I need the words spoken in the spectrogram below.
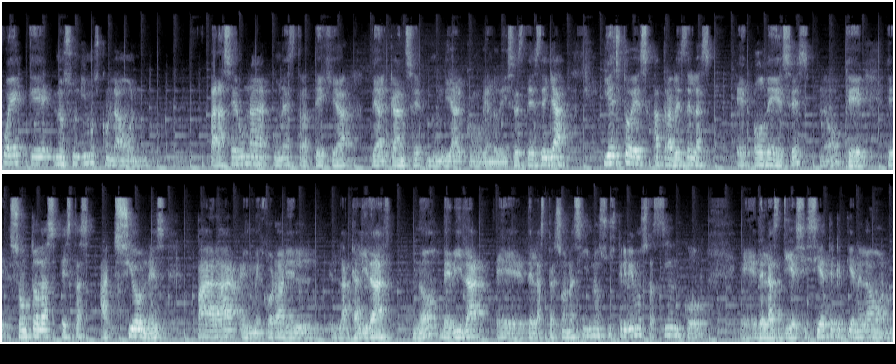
fue que nos unimos con la ONU para hacer una, una estrategia de alcance mundial, como bien lo dices, desde ya. Y esto es a través de las eh, ODS, ¿no? que eh, son todas estas acciones para eh, mejorar el, la calidad ¿no? de vida de las personas. Y nos suscribimos a cinco eh, de las 17 que tiene la ONU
